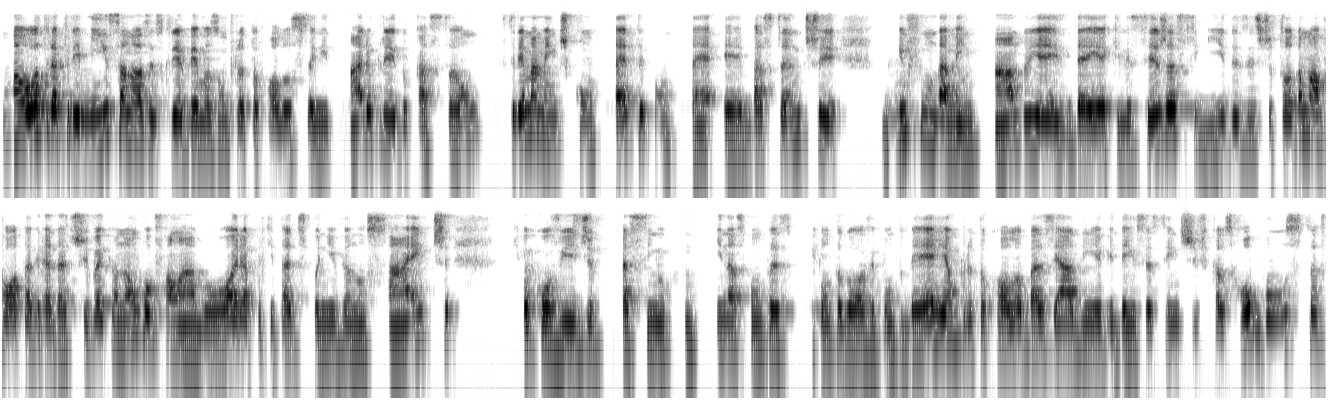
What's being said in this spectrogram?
Uma outra premissa, nós escrevemos um protocolo sanitário para educação, extremamente completo e é, bastante bem fundamentado, e a ideia é que ele seja seguido. Existe toda uma volta gradativa que eu não vou falar agora, porque está disponível no site, que é o Covid assim, é um protocolo baseado em evidências científicas robustas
